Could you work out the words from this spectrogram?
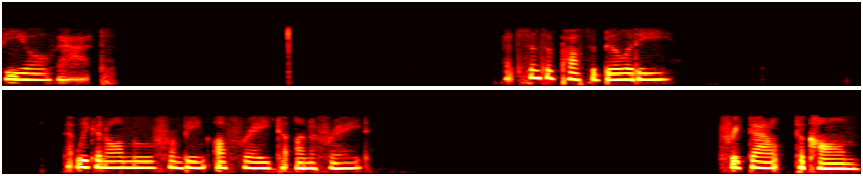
feel that. That sense of possibility that we can all move from being afraid to unafraid. Freaked out to calm.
